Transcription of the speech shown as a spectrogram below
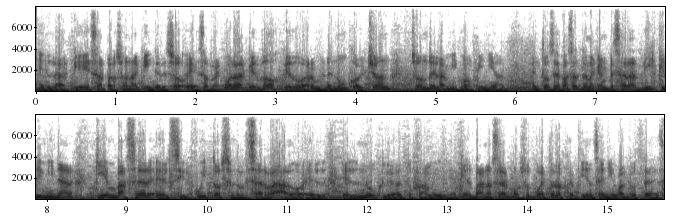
en la que esa persona que ingresó es. Recuerda que dos que duermen en un colchón son de la misma opinión. Entonces vas a tener que empezar a discriminar quién va a ser el circuito cerrado, el, el núcleo de tu familia, que van a ser, por supuesto, los que piensen igual que ustedes.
